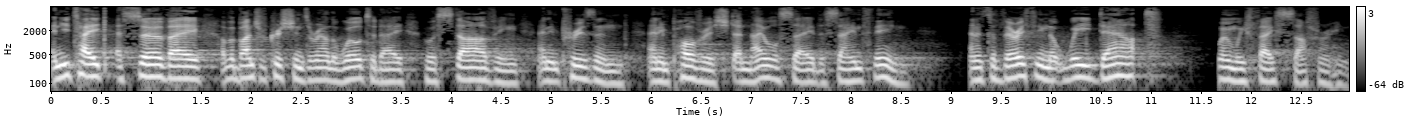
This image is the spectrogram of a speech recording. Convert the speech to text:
And you take a survey of a bunch of Christians around the world today who are starving and imprisoned and impoverished, and they will say the same thing. And it's the very thing that we doubt when we face suffering.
